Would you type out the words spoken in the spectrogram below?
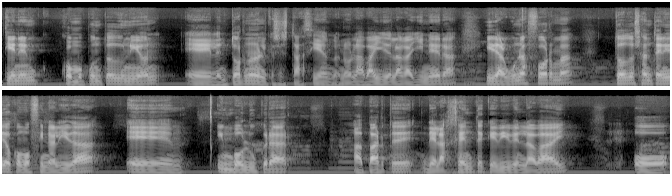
tienen como punto de unión el entorno en el que se está haciendo, ¿no? la Valle de la Gallinera, y de alguna forma todos han tenido como finalidad eh, involucrar, aparte de la gente que vive en la Valle, o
